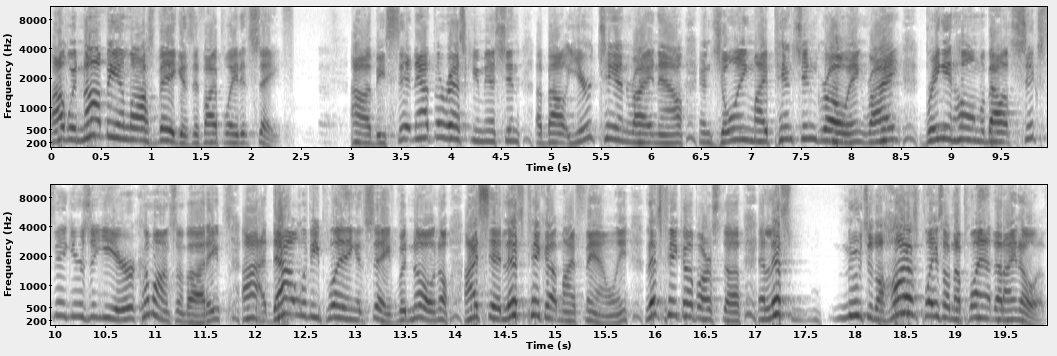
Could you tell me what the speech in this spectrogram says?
I would not be in Las Vegas if I played it safe. I would be sitting at the rescue mission about year 10 right now, enjoying my pension growing, right? Bringing home about six figures a year. Come on, somebody. Uh, that would be playing it safe. But no, no. I said, let's pick up my family, let's pick up our stuff, and let's move to the hottest place on the planet that I know of.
